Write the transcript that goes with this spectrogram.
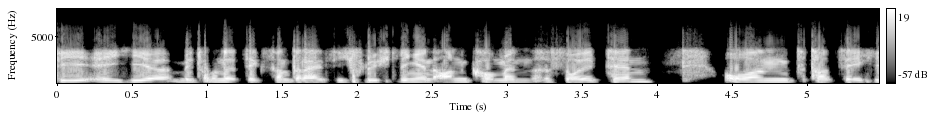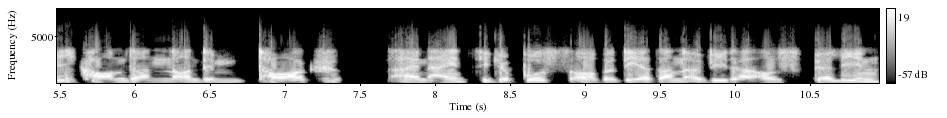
die hier mit 136 Flüchtlingen ankommen sollten. Und tatsächlich kam dann an dem Tag ein einziger Bus, aber der dann wieder aus Berlin.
